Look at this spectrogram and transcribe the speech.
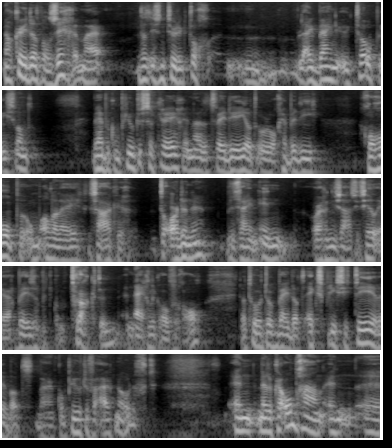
Nou kun je dat wel zeggen, maar dat is natuurlijk toch, lijkt bijna utopisch, want we hebben computers gekregen en na de Tweede Wereldoorlog hebben die geholpen om allerlei zaken te ordenen. We zijn in organisaties heel erg bezig met contracten en eigenlijk overal. Dat hoort ook bij dat expliciteren wat, waar een computer voor uitnodigt. En met elkaar omgaan en uh,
